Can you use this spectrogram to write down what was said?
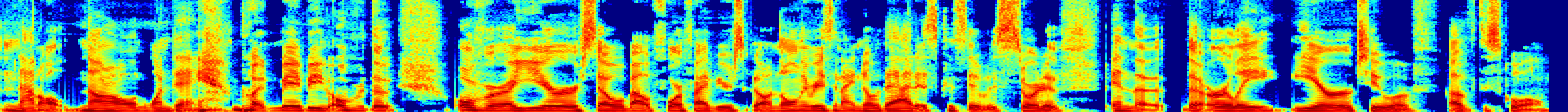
not all not all in one day but maybe over the over a year or so about four or five years ago. And the only reason i know that is because it was sort of in the the early year or two of of the school.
